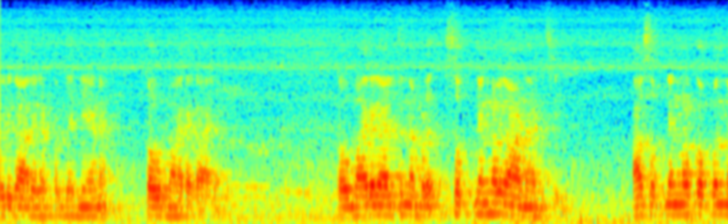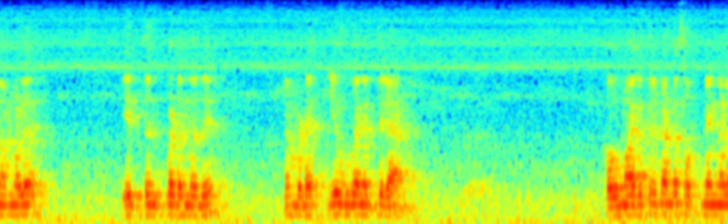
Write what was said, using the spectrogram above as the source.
ഒരു കാലഘട്ടം തന്നെയാണ് കൗമാരകാലം. കൗമാരകാലത്ത് നമ്മൾ സ്വപ്നങ്ങൾ കാണുകയാണ് ചെയ്യും ആ സ്വപ്നങ്ങൾക്കൊപ്പം നമ്മൾ എത്തപ്പെടുന്നത് നമ്മുടെ യൗവനത്തിലാണ്. കൗമാരത്തിൽ കണ്ട സ്വപ്നങ്ങൾ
